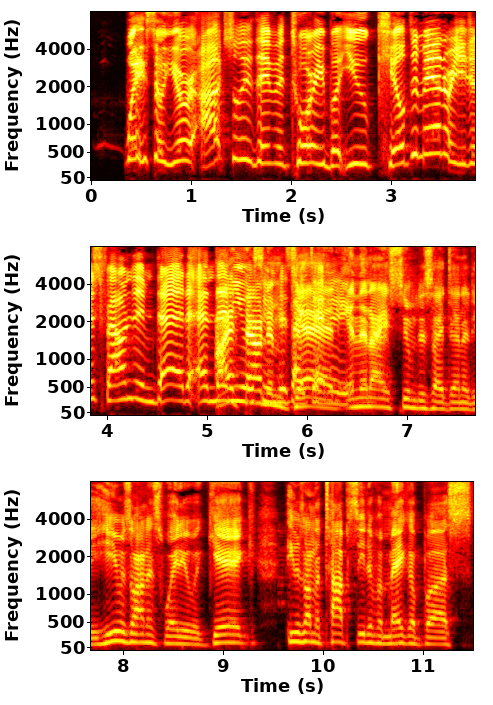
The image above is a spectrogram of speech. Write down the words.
Wait, so you're actually David Torrey, but you killed a man, or you just found him dead and then I you found assumed him his dead identity? and then I assumed his identity. He was on his way to a gig. He was on the top seat of a mega bus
